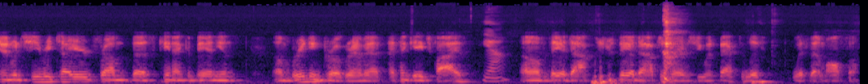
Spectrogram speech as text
and when she retired from the Canine Companions um, breeding program at I think age five, yeah. um, they adopted they adopted her and she went back to live with them also.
